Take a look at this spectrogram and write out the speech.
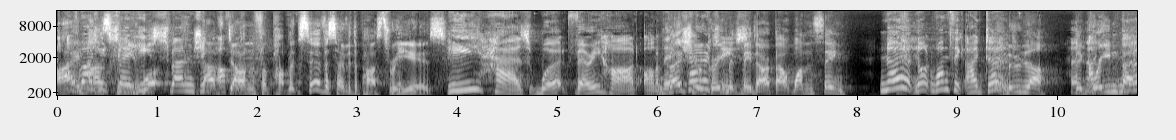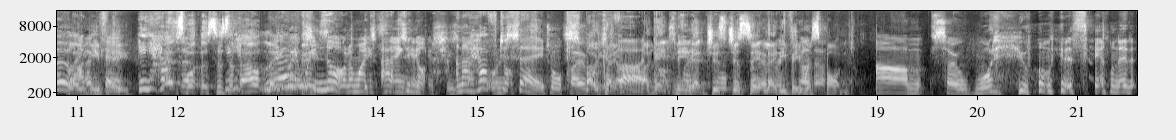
I'm Otherwise, you'd say you he's what sponging off. done for public service over the past three years. He has worked very hard on I'm glad you agree with me. They're about one thing. No, not one thing. I don't. moolah, the I- greenback no, Lady okay. V. He has That's to- what this is he- about, Lady no, V. it's Wait, so not. what am I it's saying absolutely here? not. 'Cause she's- And I I have to say, to talk over Okay, each okay, Nina, just, just let Lady V respond. Um, so what do you want me to say on it?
